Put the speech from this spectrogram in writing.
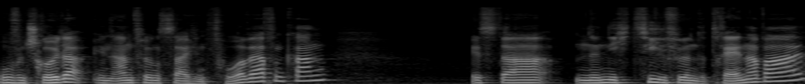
Rufen Schröder in Anführungszeichen vorwerfen kann, ist da eine nicht zielführende Trainerwahl.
